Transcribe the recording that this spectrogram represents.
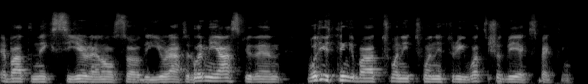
about the next year and also the year after. Let me ask you then, what do you think about 2023? What should we be expecting?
